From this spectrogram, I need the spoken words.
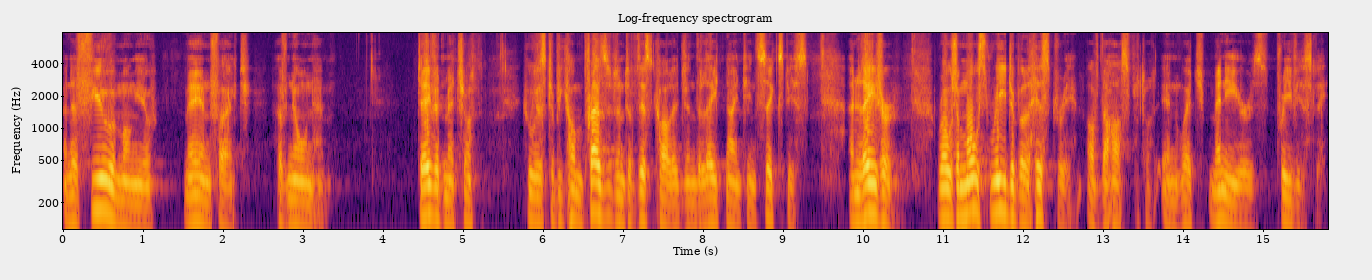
and a few among you may, in fact, have known him. David Mitchell, who was to become president of this college in the late 1960s, and later wrote a most readable history of the hospital in which many years previously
